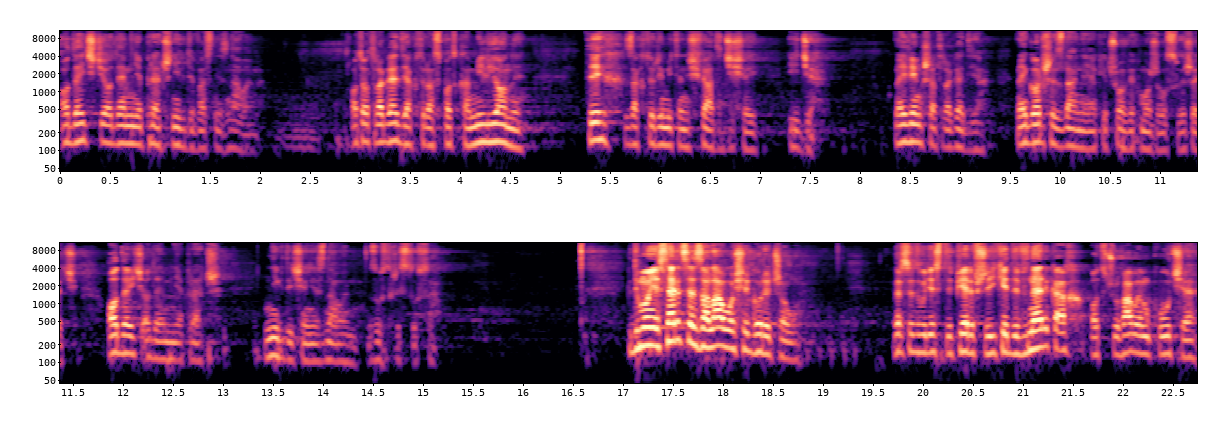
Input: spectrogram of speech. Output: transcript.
Odejdźcie ode mnie precz, nigdy was nie znałem. Oto tragedia, która spotka miliony tych, za którymi ten świat dzisiaj idzie. Największa tragedia, najgorsze zdanie, jakie człowiek może usłyszeć. Odejdź ode mnie precz, nigdy cię nie znałem z Chrystusa. Gdy moje serce zalało się goryczą, werset 21, i kiedy w nerkach odczuwałem kłucie,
